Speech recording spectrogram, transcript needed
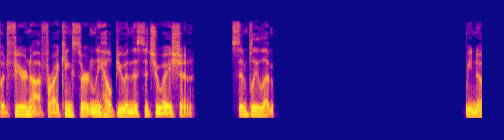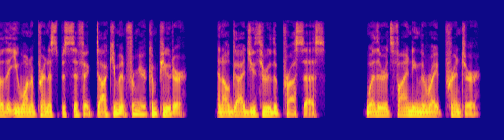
But fear not, for I can certainly help you in this situation. Simply let me know that you want to print a specific document from your computer, and I'll guide you through the process. Whether it's finding the right printer,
